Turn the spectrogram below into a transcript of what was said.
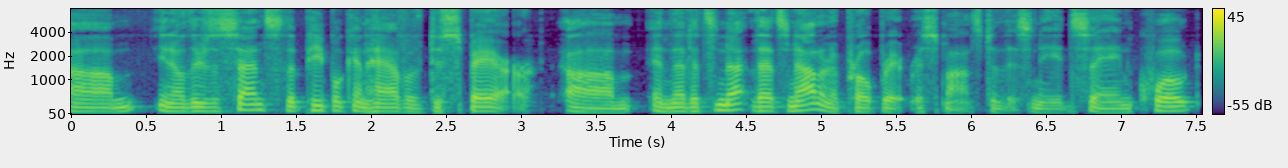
um, you know there's a sense that people can have of despair, um, and that it's not that's not an appropriate response to this need. Saying, "quote."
